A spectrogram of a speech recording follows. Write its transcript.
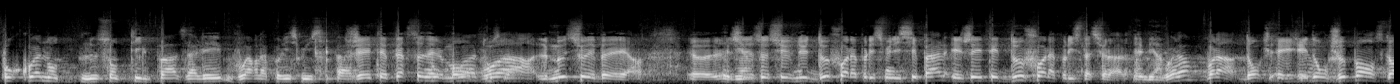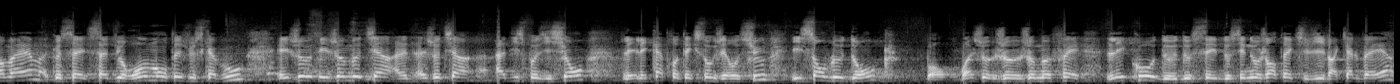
Pourquoi ne sont-ils pas allés voir la police municipale? J'ai été personnellement voir le monsieur Hébert. Euh, eh je suis venu deux fois à la police municipale et j'ai été deux fois à la police nationale. Eh bien voilà. Voilà. Donc et, donc je pense quand même que ça a dû remonter jusqu'à vous et je et je me tiens à, je tiens à disposition les, quatre textos que j'ai reçus. Il semble donc Bon, moi je, me fais l'écho de, ces, de ces nojentais qui vivent à Calvaire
